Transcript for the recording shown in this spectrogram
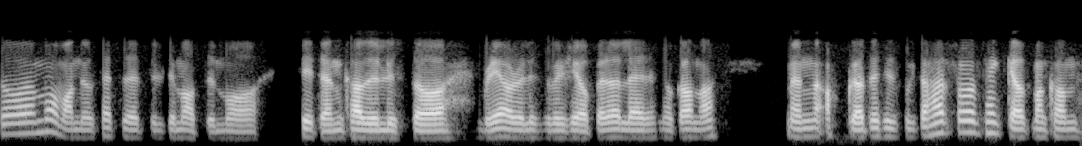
så må man jo sette et ultimatum og til hva du har lyst til å bli. Har du lyst til å bli skihopper eller noe annet? Men akkurat det tidspunktet her så tenker jeg at man kan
